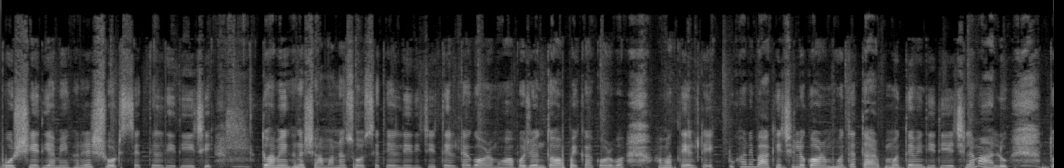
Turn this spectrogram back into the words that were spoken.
বসিয়ে দিয়ে আমি এখানে সর্ষের তেল দিয়ে দিয়েছি। তো আমি এখানে সামান্য সর্ষের তেল দিয়ে দিয়েছি, তেলটা গরম হওয়া পর্যন্ত অপেক্ষা করব। আমার তেলটা একটুখানি বাকি ছিল গরম হতে, তার মধ্যে আমি দিয়ে দিয়েছিলাম আলু। তো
